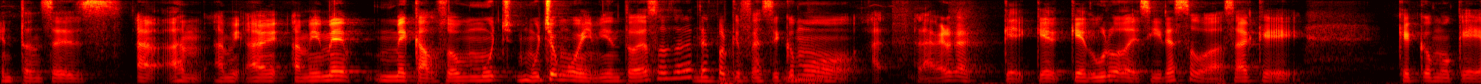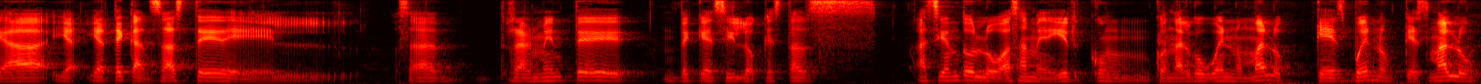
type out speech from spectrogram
Entonces, a, a, a, mí, a, mí me, me causó mucho, mucho movimiento eso, ¿sabes? Uh -huh. Porque fue así como, a, la verga, qué que, que, duro decir eso, o sea, que, que como que ya, ya, ya te cansaste del, o sea, realmente de que si lo que estás haciendo lo vas a medir con, con algo bueno o malo, que es bueno, que es malo,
